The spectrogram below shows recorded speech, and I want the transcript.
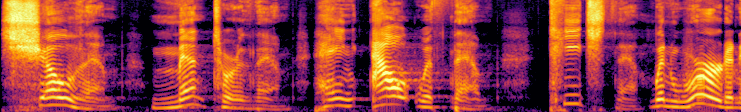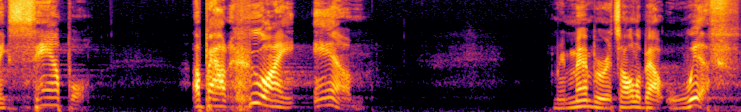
Show them. Mentor them. Hang out with them. Teach them. When word and example about who I am. Remember, it's all about with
